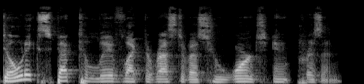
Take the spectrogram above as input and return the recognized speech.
don't expect to live like the rest of us who weren't in prison.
